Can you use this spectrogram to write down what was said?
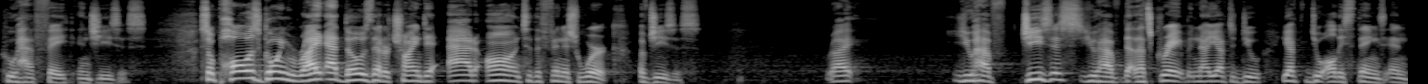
who have faith in Jesus. So Paul is going right at those that are trying to add on to the finished work of Jesus. Right? You have Jesus, you have that's great, but now you have to do you have to do all these things and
